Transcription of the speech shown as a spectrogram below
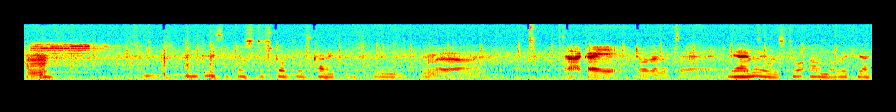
Hmm? They're supposed to stop those characters. Uh, yeah, okay, it wasn't. Uh, Yeah, I know it was too amber, but he had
